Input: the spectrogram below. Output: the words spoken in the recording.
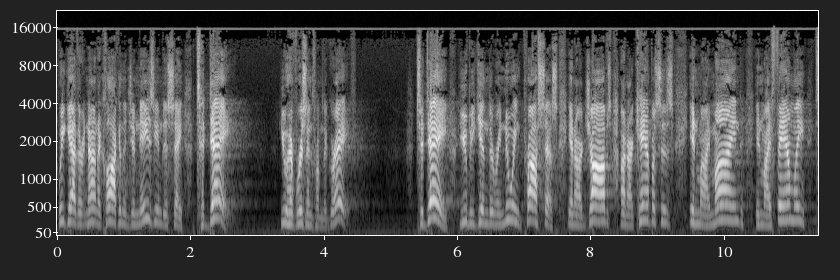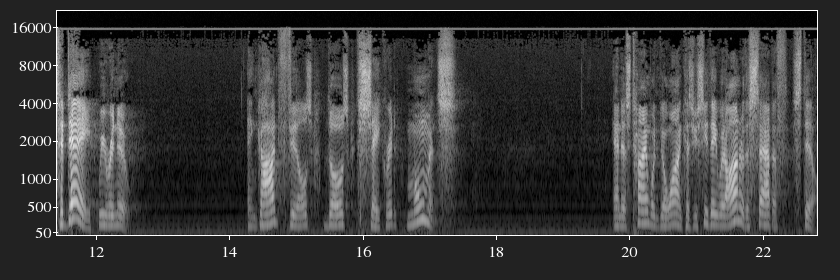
We gather at 9 o'clock in the gymnasium to say, Today you have risen from the grave. Today, you begin the renewing process in our jobs, on our campuses, in my mind, in my family. Today, we renew. And God fills those sacred moments. And as time would go on, because you see, they would honor the Sabbath still.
